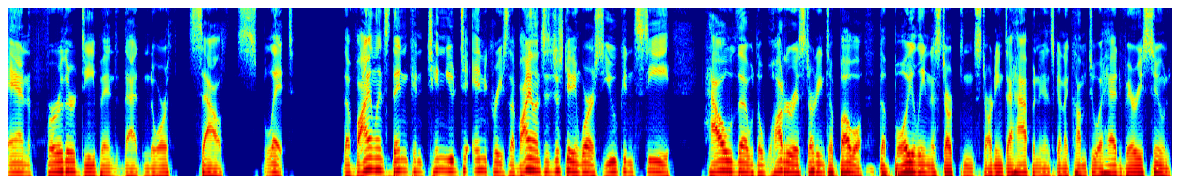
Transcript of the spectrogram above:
and further deepened that north south split. The violence then continued to increase. The violence is just getting worse. You can see how the the water is starting to bubble. The boiling is starting starting to happen, and it's going to come to a head very soon.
